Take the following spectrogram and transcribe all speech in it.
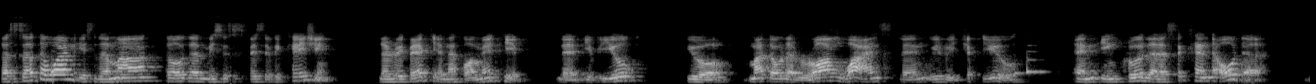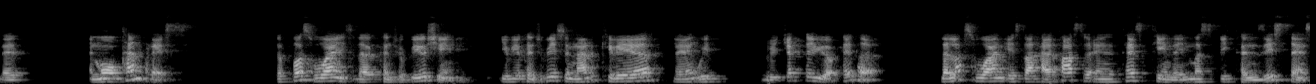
The third one is the model the misspecification, the reflective and the formative. That if you you model the wrong ones, then we reject you and include the second order that more complex. The first one is the contribution. If your contribution is not clear, then we reject your paper. The last one is the hypothesis and testing. It must be consistent.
